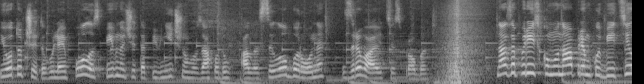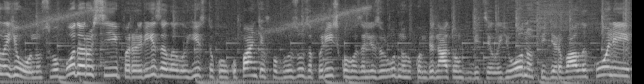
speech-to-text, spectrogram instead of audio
і оточити Гуляйполе з півночі та північного заходу. Але сили оборони зривають ці спроби. На запорізькому напрямку бійці легіону Свобода Росії перерізали логістику окупантів поблизу запорізького залізорудного комбінату. Бійці легіону підірвали колії.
